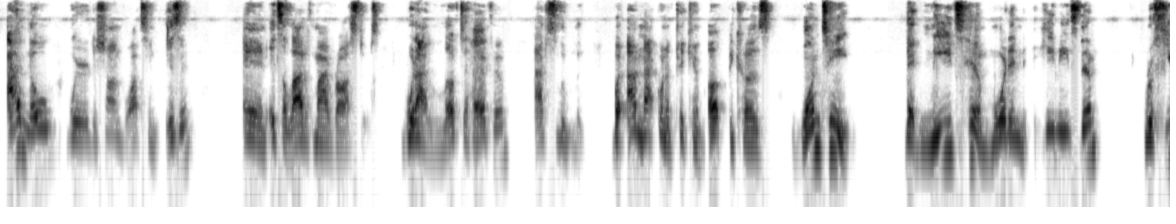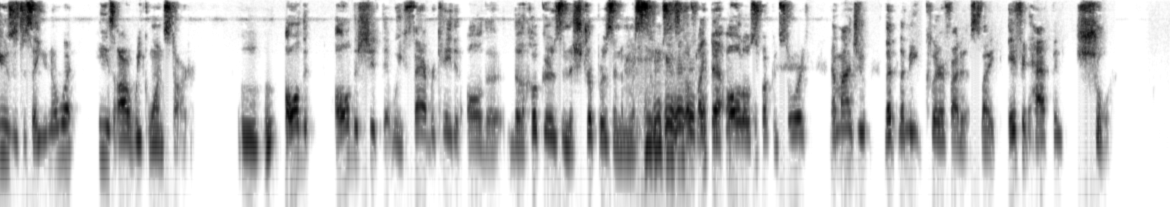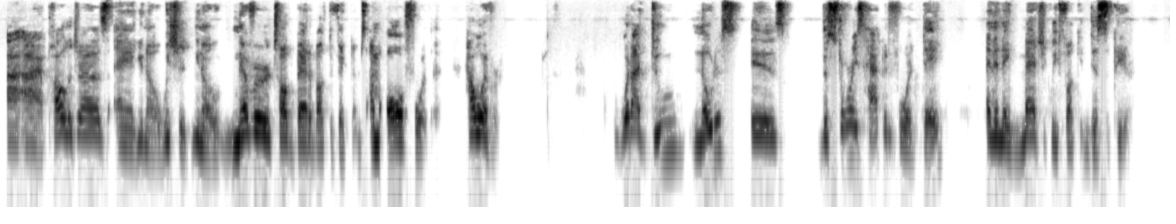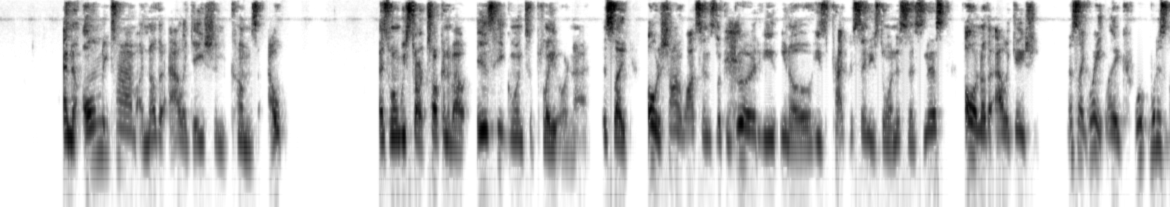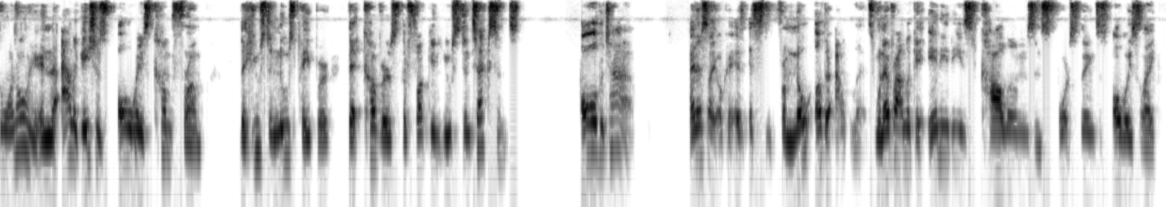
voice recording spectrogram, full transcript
I know where Deshaun Watson isn't, and it's a lot of my rosters. Would I love to have him? Absolutely. But I'm not going to pick him up because one team that needs him more than he needs them refuses to say, you know what? He's our week one starter. Mm-hmm. All the all the shit that we fabricated, all the the hookers and the strippers and the masseuses and stuff like that, all those fucking stories. Now, mind you, let, let me clarify this. Like, if it happened, sure. I, I apologize, and you know, we should, you know, never talk bad about the victims. I'm all for that. However, what I do notice is the stories happen for a day and then they magically fucking disappear. And the only time another allegation comes out is when we start talking about is he going to play or not. It's like, oh, Deshaun Watson's looking good. He, you know, he's practicing, he's doing this, this, and this. Oh, another allegation. It's like, wait, like, what, what is going on here? And the allegations always come from the Houston newspaper that covers the fucking Houston Texans all the time. And it's like, okay, it's, it's from no other outlets. Whenever I look at any of these columns and sports things, it's always like,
